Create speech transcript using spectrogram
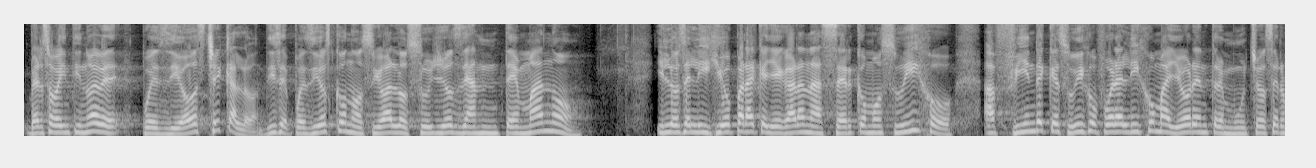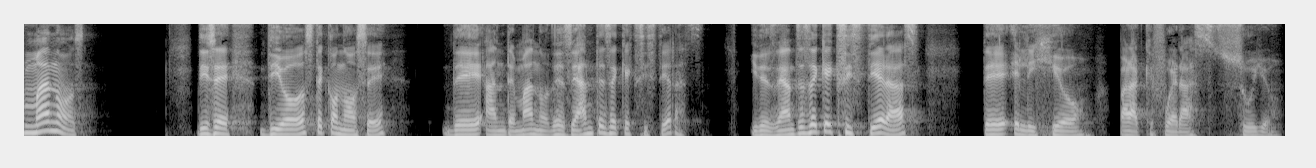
verso 29, pues Dios, chécalo, dice, pues Dios conoció a los suyos de antemano y los eligió para que llegaran a ser como su hijo, a fin de que su hijo fuera el hijo mayor entre muchos hermanos. Dice, Dios te conoce de antemano, desde antes de que existieras. Y desde antes de que existieras, te eligió para que fueras suyo.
